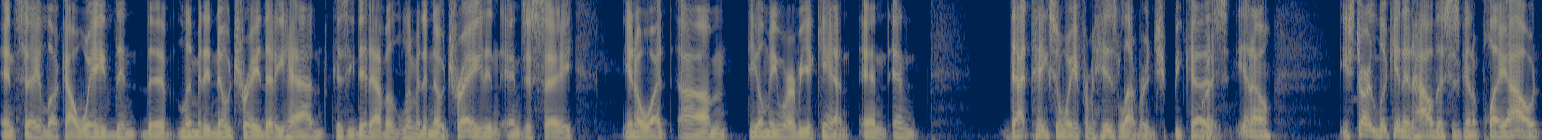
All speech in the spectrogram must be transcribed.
and say, look, I'll waive the the limited no trade that he had because he did have a limited no trade, and, and just say, you know what, um, deal me wherever you can, and and that takes away from his leverage because you know you start looking at how this is going to play out.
